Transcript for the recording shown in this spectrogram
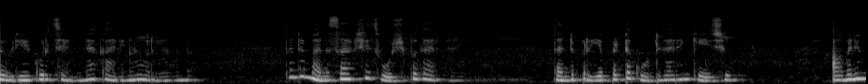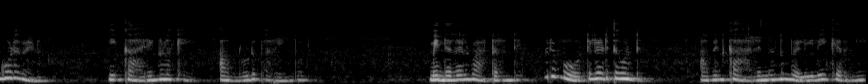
ഗൗരിയെക്കുറിച്ച് എല്ലാ കാര്യങ്ങളും അറിയാവുന്ന തന്റെ മനസാക്ഷി സൂക്ഷിപ്പുകാരനായി. തന്റെ പ്രിയപ്പെട്ട കൂട്ടുകാരൻ കേശു. അവനും കൂടെ വേണം ഈ കാര്യങ്ങളൊക്കെ അവനോട് പറയുമ്പോൾ. മിനറൽ വാട്ടറിന്റെ ഒരു ബോട്ടിലെടുത്തുകൊണ്ട് അവൻ കാറിൽ നിന്നും വെളിയിലേക്ക് ഇറങ്ങി.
